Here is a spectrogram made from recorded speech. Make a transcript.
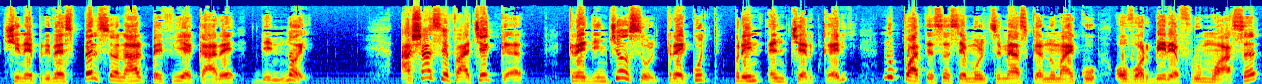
și ne privesc personal pe fiecare din noi. Așa se face că credinciosul trecut prin încercări nu poate să se mulțumească numai cu o vorbire frumoasă,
